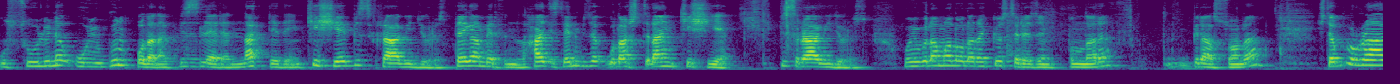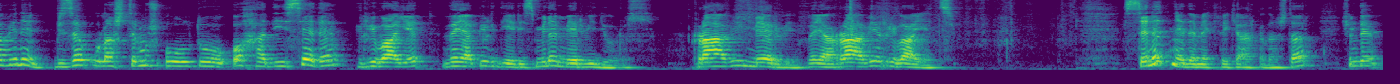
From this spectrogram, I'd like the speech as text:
usulüne uygun olarak bizlere nakleden kişiye biz ravi diyoruz. Peygamber Efendimiz hadislerini bize ulaştıran kişiye biz ravi diyoruz. Uygulamalı olarak göstereceğim bunları biraz sonra. İşte bu ravinin bize ulaştırmış olduğu o hadise de rivayet veya bir diğer ismiyle mervi diyoruz. Ravi mervi veya ravi rivayet. Senet ne demek peki arkadaşlar? Şimdi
